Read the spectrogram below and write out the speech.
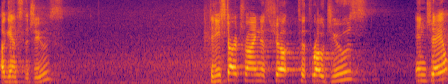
against the Jews? Did he start trying to, show, to throw Jews in jail?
